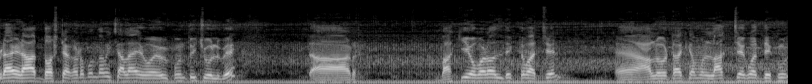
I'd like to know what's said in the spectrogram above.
প্রায় রাত দশটা এগারো পর্যন্ত আমি চালাই, ওই পর্যন্তই চলবে। আর বাকি ওভারঅল দেখতে পাচ্ছেন আলোটা কেমন লাগছে একবার দেখুন।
